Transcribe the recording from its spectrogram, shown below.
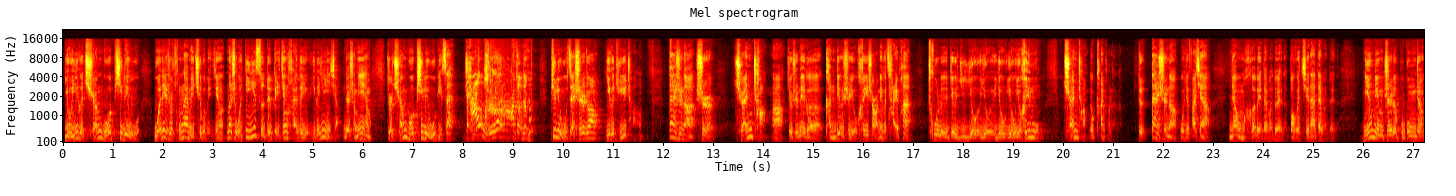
有一个全国霹雳舞。我那时候从来没去过北京，那是我第一次对北京孩子有一个印象。你知道什么印象吗？就是全国霹雳舞比赛，茶舞的霹雳舞在石家庄一个体育场，但是呢是全场啊，就是那个肯定是有黑哨，那个裁判出了就有有有有有黑幕，全场都看出来了。对，但是呢，我就发现啊，你像我们河北代表队的，包括其他代表队的，明明知道不公正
